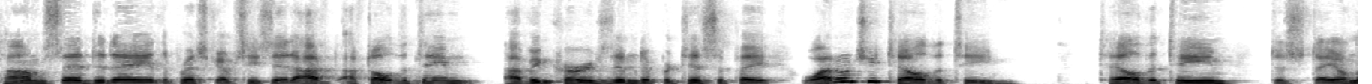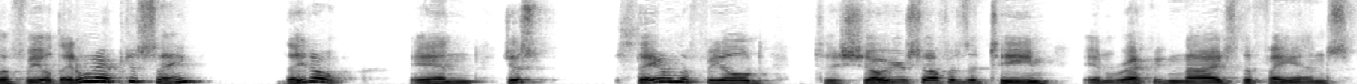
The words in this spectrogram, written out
Tom said today at the press conference, he said, I've, I've told the team, I've encouraged them to participate. Why don't you tell the team? Tell the team to stay on the field. They don't have to sing, they don't. And just stay on the field to show yourself as a team and recognize the fans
